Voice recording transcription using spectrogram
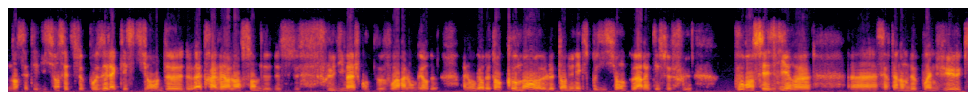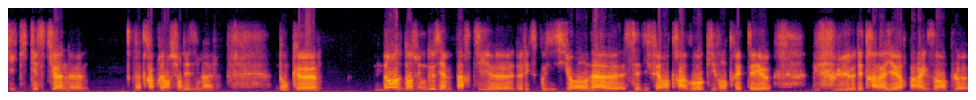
dans cette édition, c'est de se poser la question de, à travers l'ensemble de, ce flux d'images qu'on peut voir à longueur de, à longueur de temps, comment le temps d'une exposition, on peut arrêter ce flux pour en saisir un certain nombre de points de vue qui, qui questionnent euh, notre appréhension des images. Donc, euh, dans, dans, une deuxième partie euh, de l'exposition, on a ces différents travaux qui vont traiter du flux des travailleurs, par exemple,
